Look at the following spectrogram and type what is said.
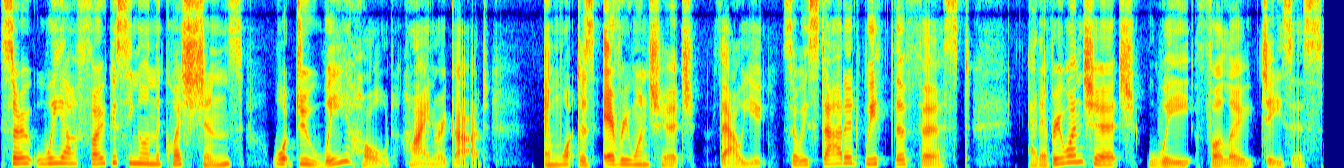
So we are focusing on the questions what do we hold high in regard? And what does everyone church value? So we started with the first. At everyone church, we follow Jesus.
